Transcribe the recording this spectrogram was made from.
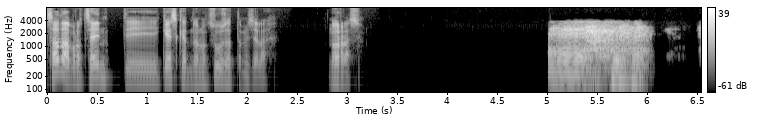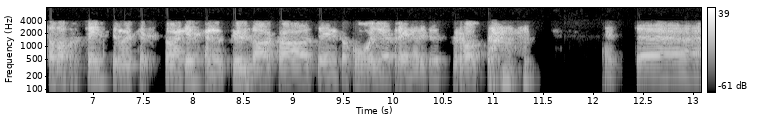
sada protsenti keskendunud suusatamisele Norras? sada protsenti ma ütleks, et olen keskendunud küll, aga teen ka kooli ja treeneritööd kõrvalt et äh,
